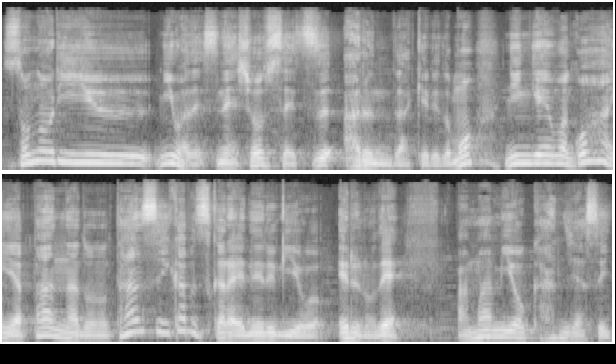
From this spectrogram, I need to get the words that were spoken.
その理由にはですね諸説あるんだけれども人間はご飯やパンなどの炭水化物からエネルギーを得るので甘みを感じやすい。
